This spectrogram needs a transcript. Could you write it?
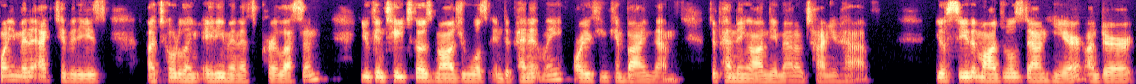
20-minute activities uh, totaling 80 minutes per lesson. You can teach those modules independently or you can combine them depending on the amount of time you have. You'll see the modules down here under,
